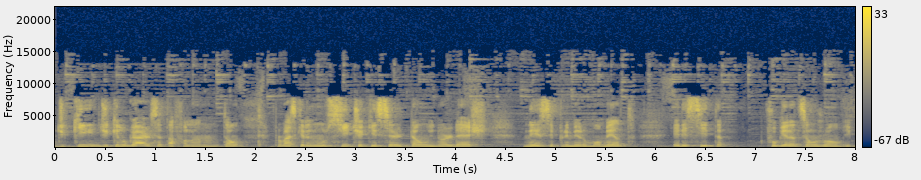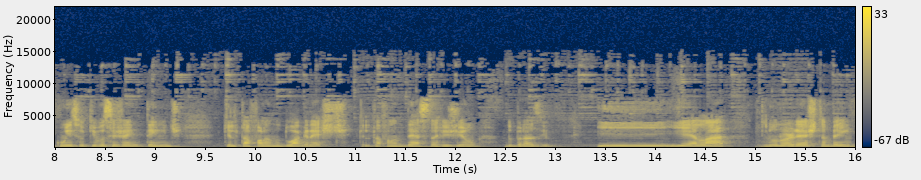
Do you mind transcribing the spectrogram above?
de, que, de que lugar você está falando. Então, por mais que ele não cite aqui Sertão e Nordeste nesse primeiro momento, ele cita Fogueira de São João. E com isso aqui você já entende que ele está falando do Agreste, que ele está falando desta região do Brasil. E, e é lá no Nordeste também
